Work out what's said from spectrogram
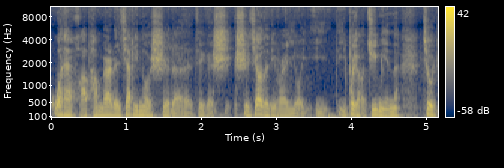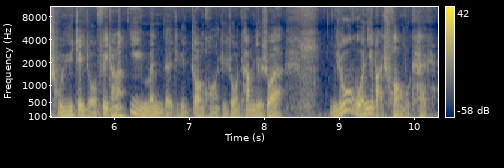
渥太华旁边的加利诺市的这个市市郊的地方，有一一不少居民呢，就处于这种非常郁闷的这个状况之中。他们就说啊，如果你把窗户开开，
